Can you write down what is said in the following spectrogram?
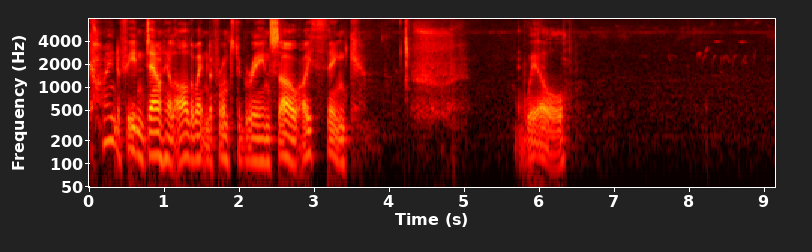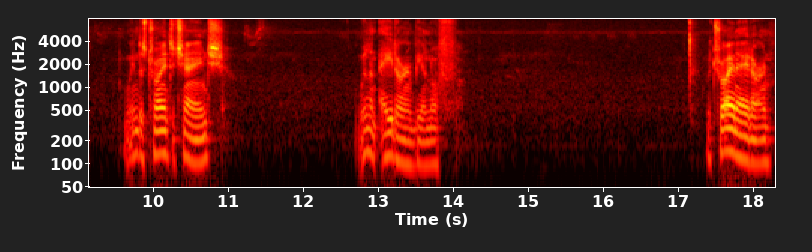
kind of feeding downhill all the way in the front of the green. So I think we'll... wind is trying to change. Will an 8 iron be enough? We'll try an 8 iron.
